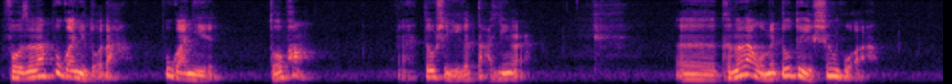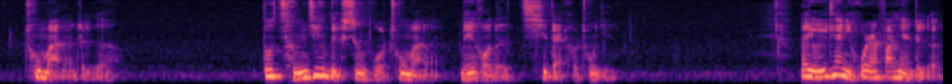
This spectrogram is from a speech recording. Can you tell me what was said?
否则呢，不管你多大，不管你多胖，哎，都是一个大婴儿。呃，可能呢，我们都对生活啊，充满了这个，都曾经对生活充满了美好的期待和憧憬。那有一天，你忽然发现这个。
